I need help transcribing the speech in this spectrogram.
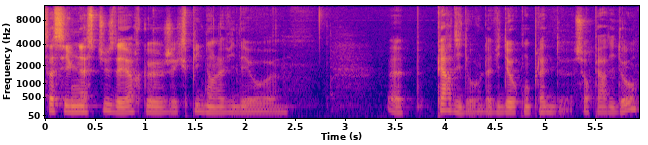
Ça, c'est une astuce d'ailleurs que j'explique dans la vidéo euh, euh, Perdido, la vidéo complète sur Perdido.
